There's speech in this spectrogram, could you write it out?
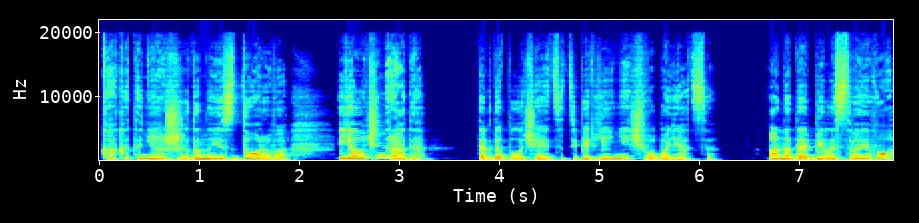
«Как это неожиданно и здорово! Я очень рада! Тогда, получается, теперь ей нечего бояться. Она добилась своего.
